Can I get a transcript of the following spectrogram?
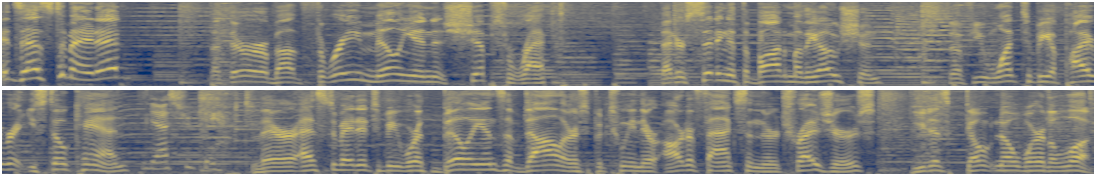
It's estimated that there are about 3 million ships wrecked that are sitting at the bottom of the ocean. So if you want to be a pirate, you still can. Yes, you can. They're estimated to be worth billions of dollars between their artifacts and their treasures. You just don't know where to look.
